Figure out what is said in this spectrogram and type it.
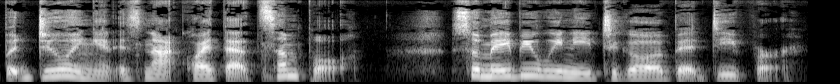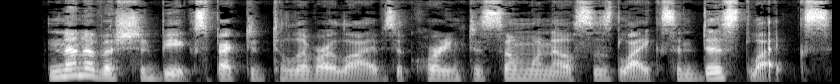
but doing it is not quite that simple. So maybe we need to go a bit deeper. None of us should be expected to live our lives according to someone else's likes and dislikes.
